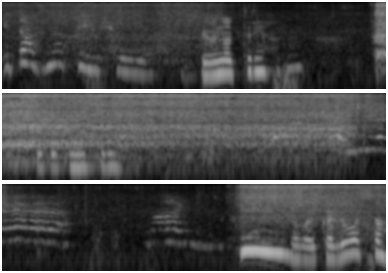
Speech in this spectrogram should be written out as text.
И там внутри еще есть. И внутри? Угу. тут внутри. Давай колеса.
